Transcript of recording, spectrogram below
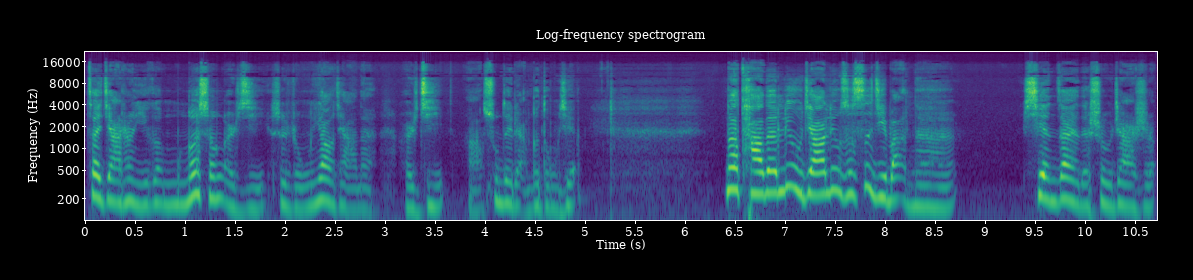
再加上一个魔声耳机，是荣耀家的耳机啊，送这两个东西。那它的六加六十四 G 版呢？现在的售价是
